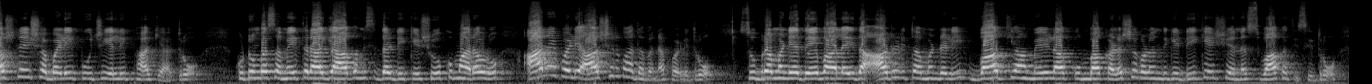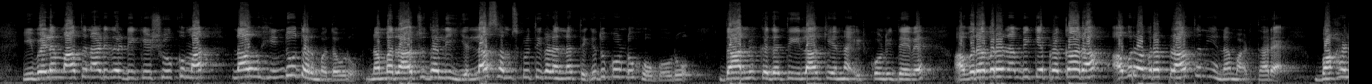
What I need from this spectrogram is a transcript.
ಆಶ್ಲೇಷ ಬಳಿ ಪೂಜೆಯಲ್ಲಿ ಭಾಗಿಯಾದರು. ಕುಟುಂಬ ಸಮೇತರಾಗಿ ಆಗಮಿಸಿದ ಡಿಕೆ ಶಿವಕುಮಾರ್ ಅವರು ಆನೆ ಬಳಿ ಆಶೀರ್ವಾದವನ್ನ ಪಡೆದರು. ಸುಬ್ರಹ್ಮಣ್ಯ ದೇವಾಲಯದ ಆಡಳಿತ ಮಂಡಳಿ, ವಾದ್ಯ, ಮೇಳ, ಕುಂಭ ಕಳಶಗಳೊಂದಿಗೆ ಡಿಕೆಶಿಯನ್ನು ಸ್ವಾಗತಿಸಿದ್ರು. ಈ ವೇಳೆ ಮಾತನಾಡಿದ ಡಿಕೆ ಶಿವಕುಮಾರ್, ನಾವು ಹಿಂದೂ ಧರ್ಮದವರು. ನಮ್ಮ ರಾಜ್ಯದಲ್ಲಿ ಎಲ್ಲಾ ಸಂಸ್ಕೃತಿಗಳನ್ನ ತೆಗೆದುಕೊಂಡು ಹೋಗೋರು. ಧಾರ್ಮಿಕ ದತ್ತಿ ಇಲಾಖೆಯನ್ನ ಇಟ್ಕೊಂಡಿದ್ದೇವೆ. ಅವರವರ ನಂಬಿಕೆ ಪ್ರಕಾರ ಅವರವರ ಪ್ರಾರ್ಥನೆಯನ್ನ ಮಾಡ್ತಾರೆ. ಬಹಳ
